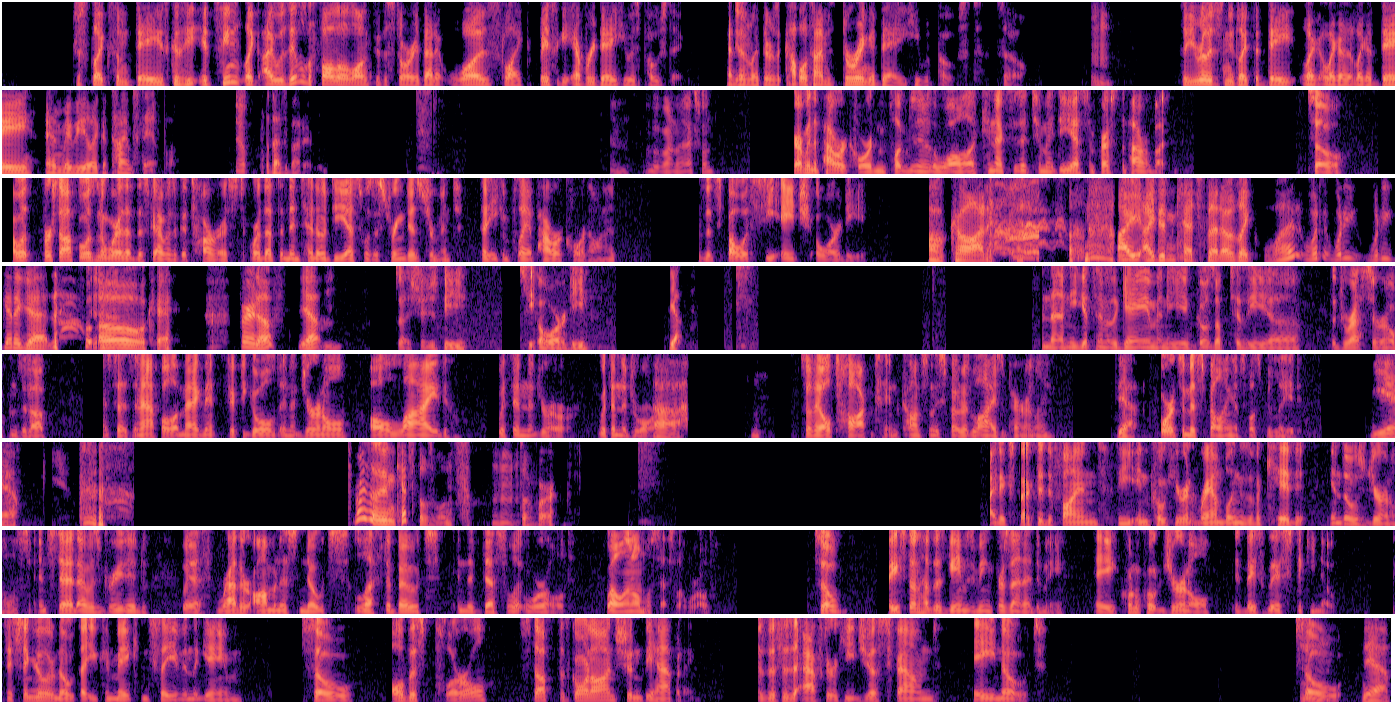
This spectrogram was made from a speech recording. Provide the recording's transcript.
just like some days because it seemed like I was able to follow along through the story that it was like basically every day he was posting, and then like there's a couple of times during a day he would post. So, Mhm. so you really just need like the date, like like a like a day and maybe like a timestamp. Yep. but that's about it. And move on to the next one. Grabbing the power cord and plugged it into the wall, I connected it to my DS and pressed the power button. So, I was, first off, I wasn't aware that this guy was a guitarist or that the Nintendo DS was a stringed instrument that he can play a power chord on it. Because it's spelled with C H O R D. Oh God. I I didn't catch that. I was like, what? What? What are you? What are you getting at? oh, okay. Fair enough. Yeah. So it should just be C O R D. Yeah. And then he gets into the game and he goes up to the uh, the dresser and opens it up and says an apple, a magnet, fifty gold, and a journal all lied within the drawer. Within the drawer. Ah, so they all talked and constantly spouted lies, apparently. Yeah. Or it's a misspelling. It's supposed to be laid. yeah. Surprised I didn't catch those ones Mhm. so far. I'd expected to find the incoherent ramblings of a kid in those journals. Instead, I was greeted with rather ominous notes left about in the desolate world. Well, an almost desolate world. So, based on how this game is being presented to me, a quote unquote journal is basically a sticky note. It's a singular note that you can make and save in the game. So, all this plural stuff that's going on shouldn't be happening. Because this is after he just found a note. So, hmm. Yeah.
